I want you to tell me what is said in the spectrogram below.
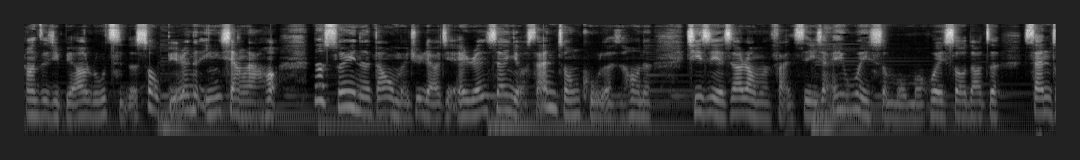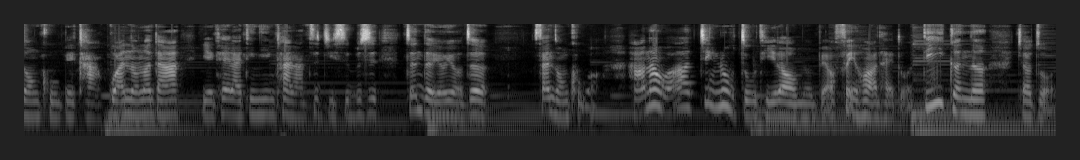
让自己不要如此的受别人的影响啦，哈。那所以呢，当我们去了解，哎，人生有三种苦的时候呢，其实也是要让。我们反思一下，哎，为什么我们会受到这三种苦给卡关呢？那大家也可以来听听看啦，自己是不是真的拥有这三种苦哦？好，那我要进入主题了，我们不要废话太多。第一个呢，叫做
